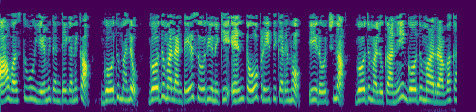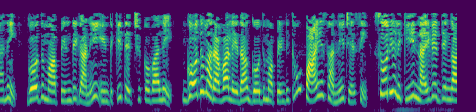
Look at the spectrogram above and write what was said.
ఆ వస్తువు ఏమిటంటే గనక గోధుమలు. గోధుమలంటే సూర్యునికి ఎంతో ప్రీతికరమో. ఈ రోజున గోధుమలు కాని గోధుమ రవ్వ కాని గోధుమ పిండి గాని ఇంటికి తెచ్చుకోవాలి. గోధుమ రవ్వ లేదా గోధుమ పిండితో పాయసాన్ని చేసి సూర్యునికి నైవేద్యంగా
